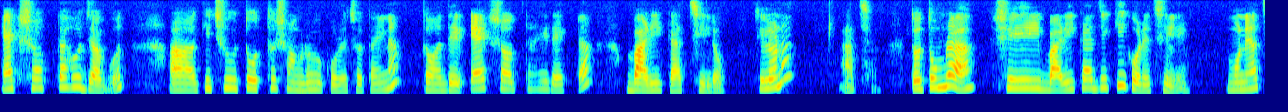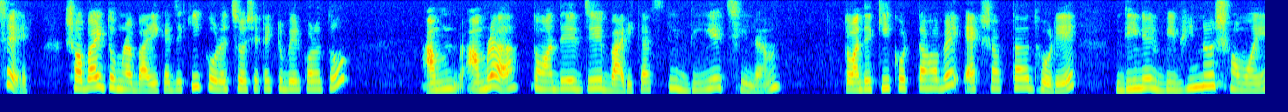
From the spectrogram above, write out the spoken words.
এক সপ্তাহ যাবৎ কিছু তথ্য সংগ্রহ করেছ, তাই না? তোমাদের এক সপ্তাহের একটা বাড়ির কাজ ছিল। ছিল না? আচ্ছা। তো তোমরা সেই বাড়ির কাজে কি করেছিলে? মনে আছে? সবাই তোমরা বাড়ির কাজে কি করেছ সেটা একটু বের করো তো। আম- আমরা তোমাদের যে বাড়ি কাজটি দিয়েছিলাম, তোমাদের কি করতে হবে? এক সপ্তাহ ধরে দিনের বিভিন্ন সময়ে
